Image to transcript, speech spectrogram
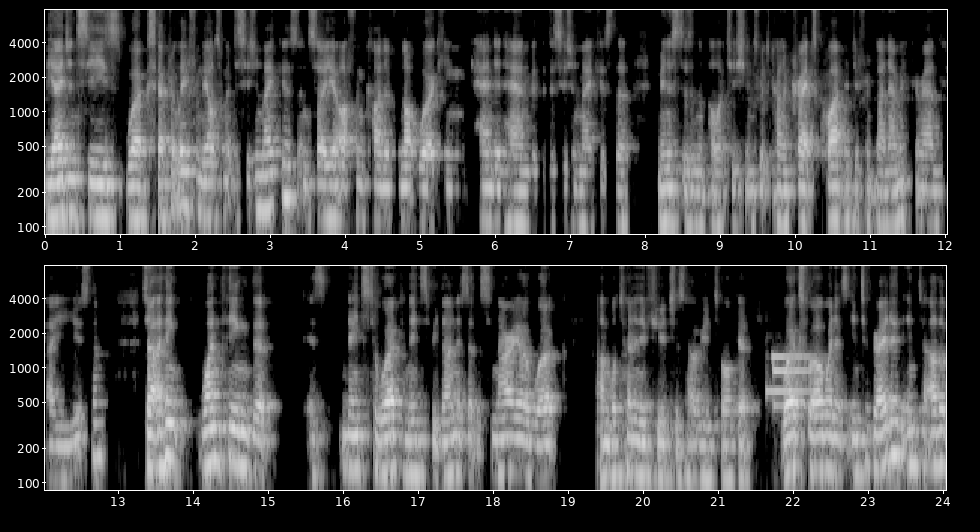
the agencies work separately from the ultimate decision makers. And so you're often kind of not working hand in hand with the decision makers, the ministers and the politicians, which kind of creates quite a different dynamic around how you use them. So I think one thing that is, needs to work and needs to be done is that the scenario work, um, alternative futures, however you talk it, works well when it's integrated into other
